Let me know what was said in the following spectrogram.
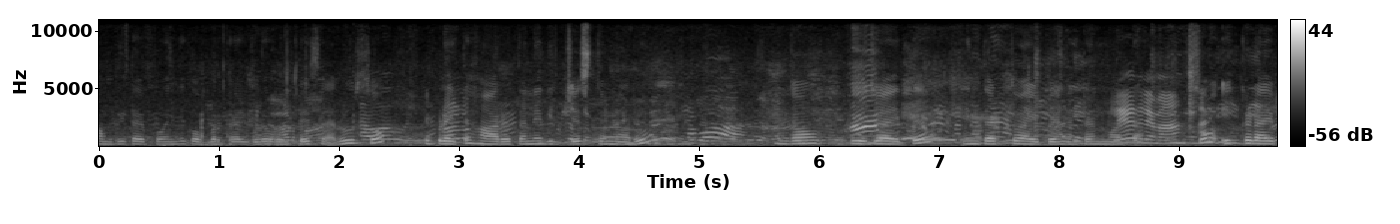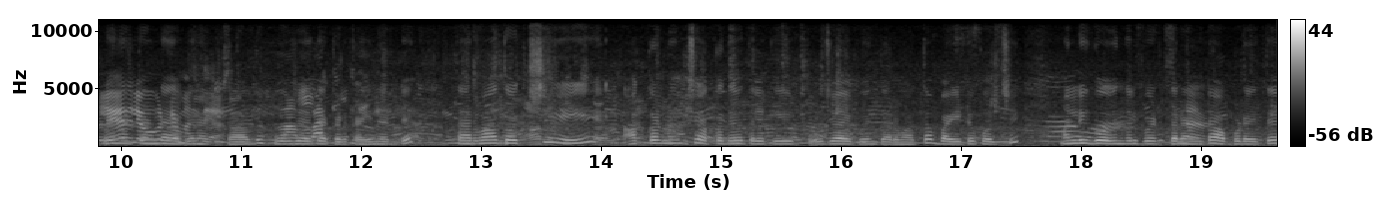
కంప్లీట్ అయిపోయింది. కొబ్బరికాయలు కూడా కొట్టేశారు. సో ఇప్పుడైతే హారతి అనేది ఇచ్చేస్తున్నారు. ఇంకా పూజ అయితే ఇంతటితో అయిపోయినట్టు అనమాట సో ఇక్కడ అయిపోయినట్టు అయిపోయినట్టు కాదు. పూజ అయితే అక్కడికి అయినట్టే. తర్వాత వచ్చి అక్కడ నుంచి అక్క దేవతలకి పూజ అయిపోయిన తర్వాత బయటకు వచ్చి మళ్ళీ గోవిందలు పెడతారంటే. అప్పుడైతే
